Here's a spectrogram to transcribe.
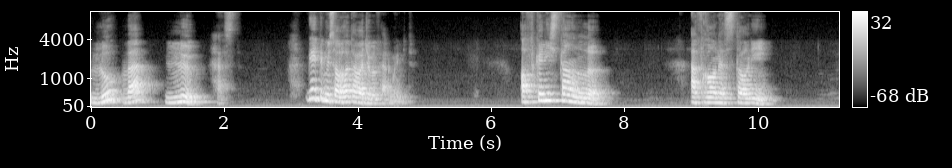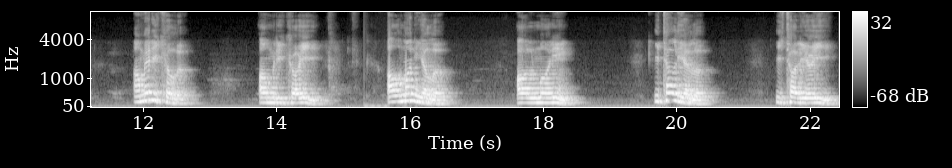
لو و لو هست بیایید به مثال ها توجه بفرمایید افغانستانlı افغانستانی Amerikalı Amerikayı Almanyalı Almani İtalyalı İtalyayı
